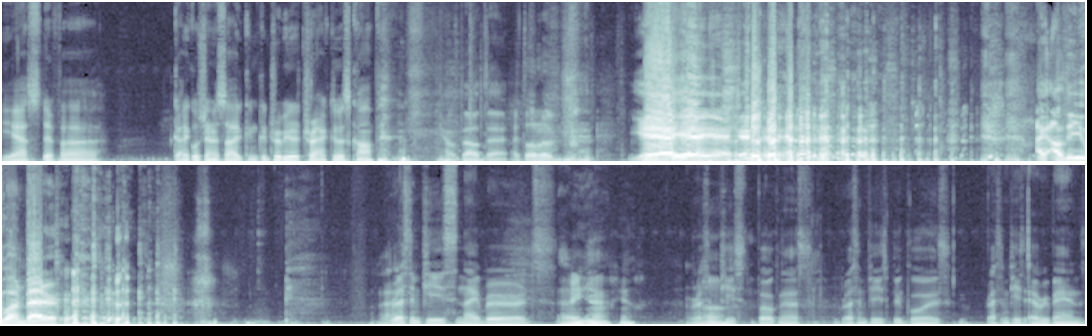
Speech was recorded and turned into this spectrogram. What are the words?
He asked if uh, God Equals Genocide can contribute a track to his comp. How about that? I told him. Yeah, yeah, yeah, yeah. I, I'll do you one better. Rest in peace, Nightbirds. Oh yeah, yeah. Rest Uh. in peace, Bogness. Rest in peace, Big Boys. Rest in peace, every band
